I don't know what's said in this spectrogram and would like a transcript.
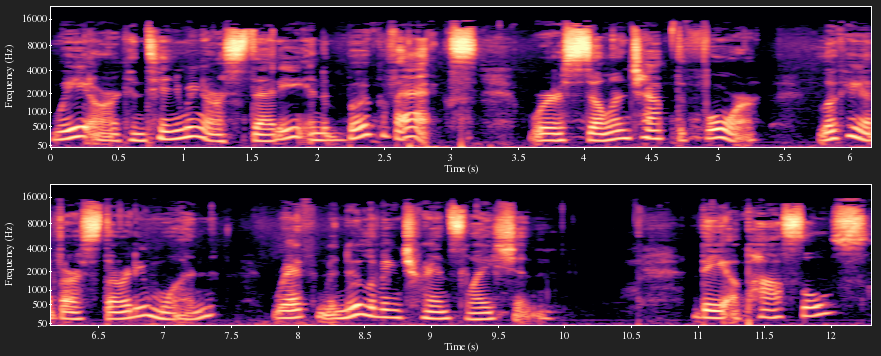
We are continuing our study in the book of Acts. We're still in chapter 4, looking at verse 31, read from the New Living Translation. The apostles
